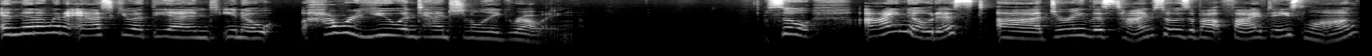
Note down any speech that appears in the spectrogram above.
And then I'm going to ask you at the end, you know, how are you intentionally growing? So I noticed uh, during this time, so it was about five days long,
